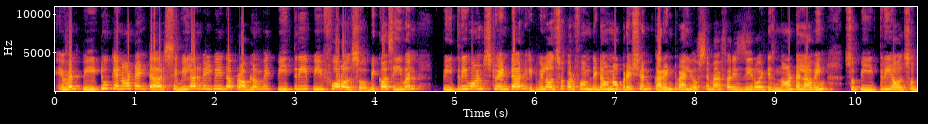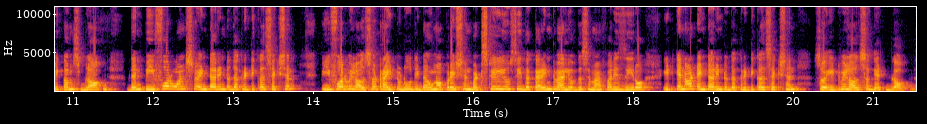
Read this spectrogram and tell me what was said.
Even P2 cannot enter, similar will be the problem with P3, P4 also because even P3 wants to enter, it will also perform the down operation. Current value of semaphore is 0, it is not allowing. So P3 also becomes blocked. Then P4 wants to enter into the critical section. P4 will also try to do the down operation, but still you see the current value of the semaphore is 0. It cannot enter into the critical section. So it will also get blocked.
